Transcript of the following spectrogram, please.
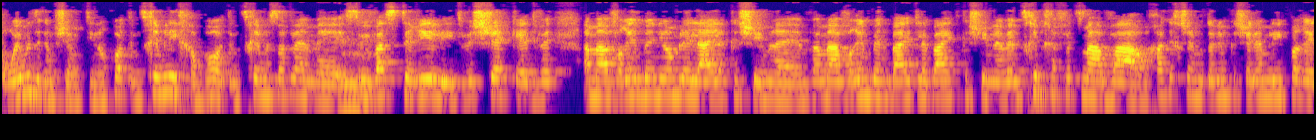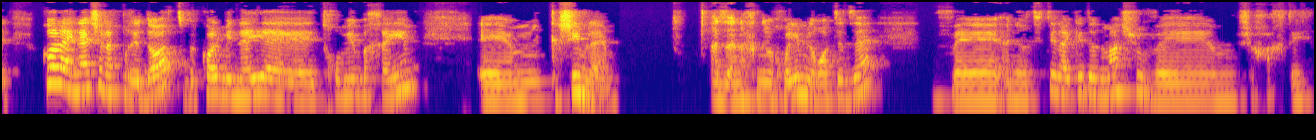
רואים את זה גם שהם תינוקות, הם צריכים להיכבות, הם צריכים לעשות להם אה, mm. סביבה סטרילית ושקט, והמעברים בין יום ללילה קשים להם, והמעברים בין בית לבית קשים להם, והם צריכים חפץ מעבר, ואחר כך כשהם גדולים קשה להם להיפרד. כל העניין של הפרידות בכל מיני uh, תחומים בחיים, קשים להם. אז אנחנו יכולים לראות את זה, ואני רציתי להגיד עוד משהו ושכחתי.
